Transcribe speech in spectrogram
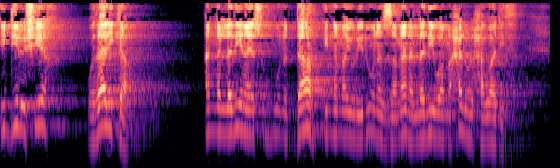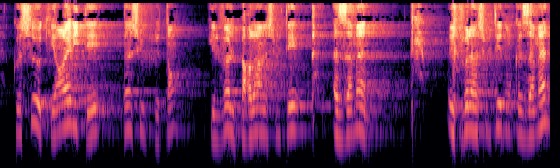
Il dit le shir « Wa » أن الذين يسبون الدار إنما يريدون الزمان الذي ومحل الحوادث que ceux qui en réalité insultent le temps ils veulent par là insulter الزمان ils veulent insulter donc الزمان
